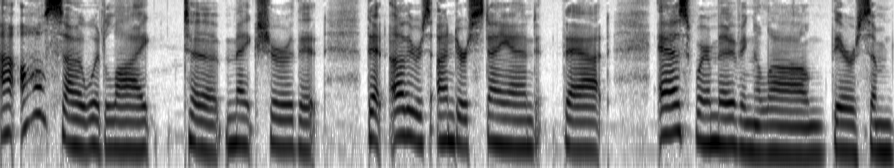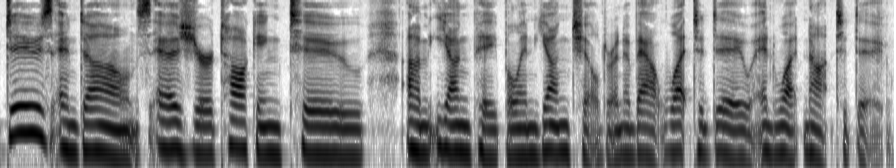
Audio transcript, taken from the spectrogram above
I also would like to make sure that that others understand that as we're moving along, there are some do's and don'ts as you're talking to um, young people and young children about what to do and what not to do.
